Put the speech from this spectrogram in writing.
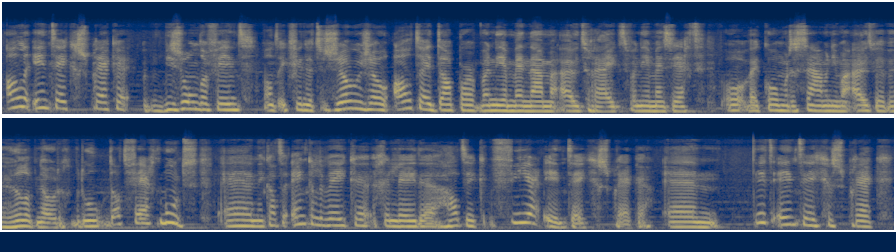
alle intakegesprekken bijzonder vind. Want ik vind het sowieso altijd dapper wanneer men naar me uitreikt. Wanneer men zegt, oh, wij komen er samen niet meer uit, we hebben hulp nodig. Ik bedoel, dat vergt moed. En ik had enkele weken geleden had ik vier intakegesprekken. En dit intakegesprek,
